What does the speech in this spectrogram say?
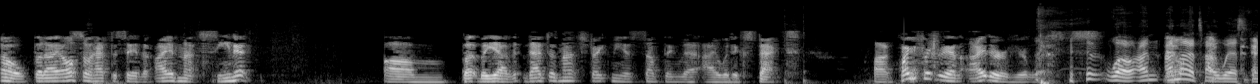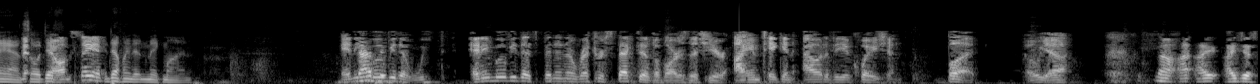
No, but I also have to say that I have not seen it. Um, but but yeah, th- that does not strike me as something that I would expect. Uh, quite frankly, on either of your lists. Well, I'm I'm not a Ti I'm- West fan, so it, no, def- I'm saying- it definitely didn't make mine. Any That's- movie that we, any movie that's been in a retrospective of ours this year, I am taken out of the equation. But, oh yeah, no, I, I I just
